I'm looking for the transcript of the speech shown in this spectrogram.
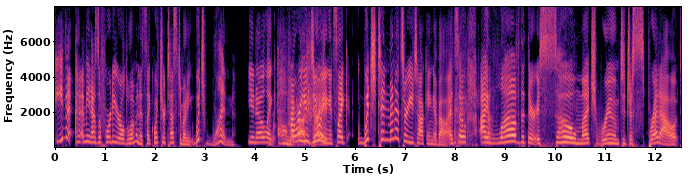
even i mean as a 40 year old woman it's like what's your testimony? Which one? You know like oh how gosh, are you doing right? it's like which 10 minutes are you talking about? And so yeah. i love that there is so much room to just spread out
